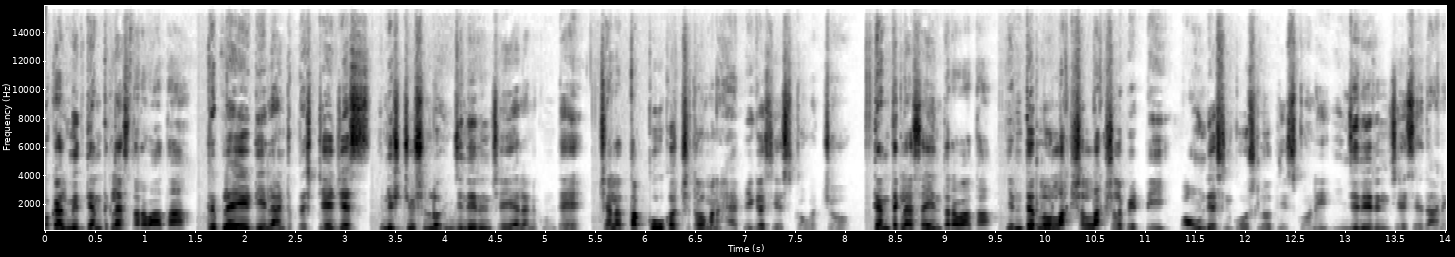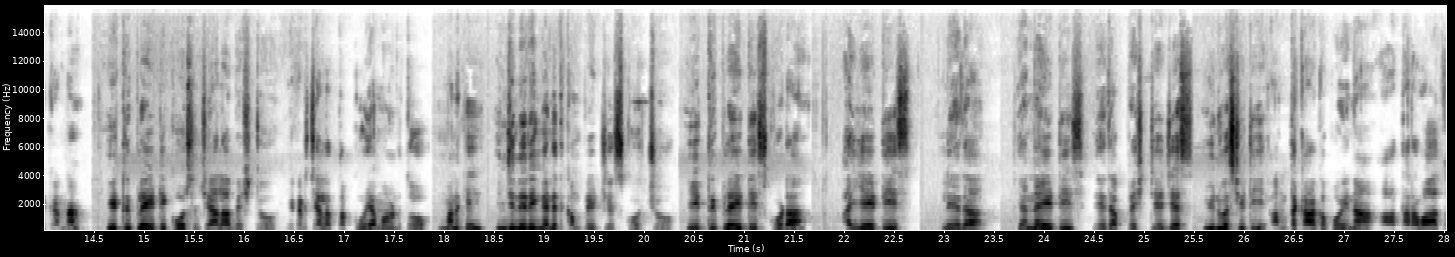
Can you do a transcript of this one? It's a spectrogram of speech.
ఒకవేళ మీరు టెన్త్ క్లాస్ తర్వాత ట్రిపుల్ ఐఐటి లాంటి ప్రెస్టేజియస్ ఇన్స్టిట్యూషన్లో ఇంజనీరింగ్ చేయాలనుకుంటే చాలా తక్కువ ఖర్చుతో మనం హ్యాపీగా చేసుకోవచ్చు. టెన్త్ క్లాస్ అయిన తర్వాత ఇంటర్లో లక్షల లక్షలు పెట్టి ఫౌండేషన్ కోర్సులో తీసుకొని ఇంజనీరింగ్ చేసేదానికన్నా ఈ ట్రిపుల్ ఐటీ కోర్సు చాలా బెస్ట్. ఇక్కడ చాలా తక్కువ అమౌంట్తో మనకి ఇంజనీరింగ్ అనేది కంప్లీట్ చేసుకోవచ్చు. ఈ ట్రిపుల్ ఐటీస్ కూడా ఐఐటీస్ లేదా ఎన్ఐటీస్ లేదా ప్రెస్టేజియస్ యూనివర్సిటీ అంత కాకపోయినా ఆ తర్వాత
